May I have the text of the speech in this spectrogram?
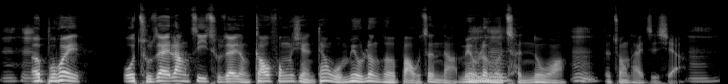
嗯哼，而不会我处在让自己处在一种高风险，但我没有任何保证啊，没有任何承诺啊嗯的状态之下，嗯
